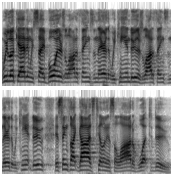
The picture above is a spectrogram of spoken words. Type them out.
We look at it and we say, Boy, there's a lot of things in there that we can do, there's a lot of things in there that we can't do. It seems like God's telling us a lot of what to do.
